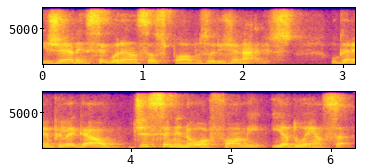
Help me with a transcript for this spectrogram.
e gera insegurança aos povos originários. O garimpo ilegal disseminou a fome e a doença,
